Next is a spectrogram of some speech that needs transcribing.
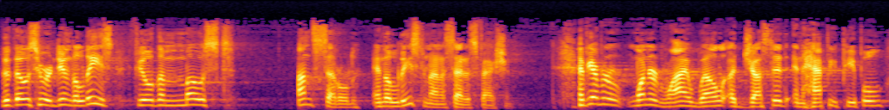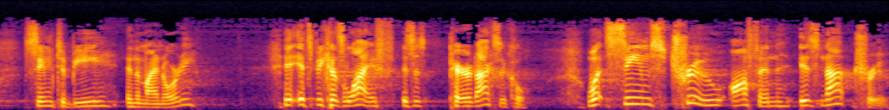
that those who are doing the least feel the most unsettled and the least amount of satisfaction. Have you ever wondered why well adjusted and happy people seem to be in the minority? It's because life is paradoxical. What seems true often is not true.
